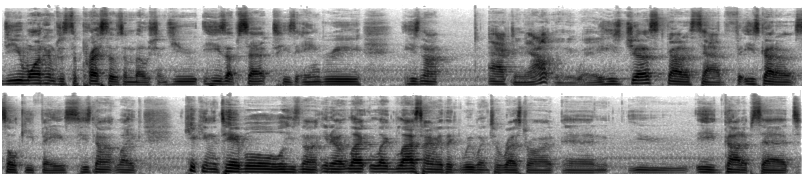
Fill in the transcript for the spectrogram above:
do you want him to suppress those emotions? You he's upset, he's angry, he's not acting out in any way. He's just got a sad fa- he's got a sulky face. He's not like kicking the table. He's not, you know, like like last time I think we went to a restaurant and you he got upset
